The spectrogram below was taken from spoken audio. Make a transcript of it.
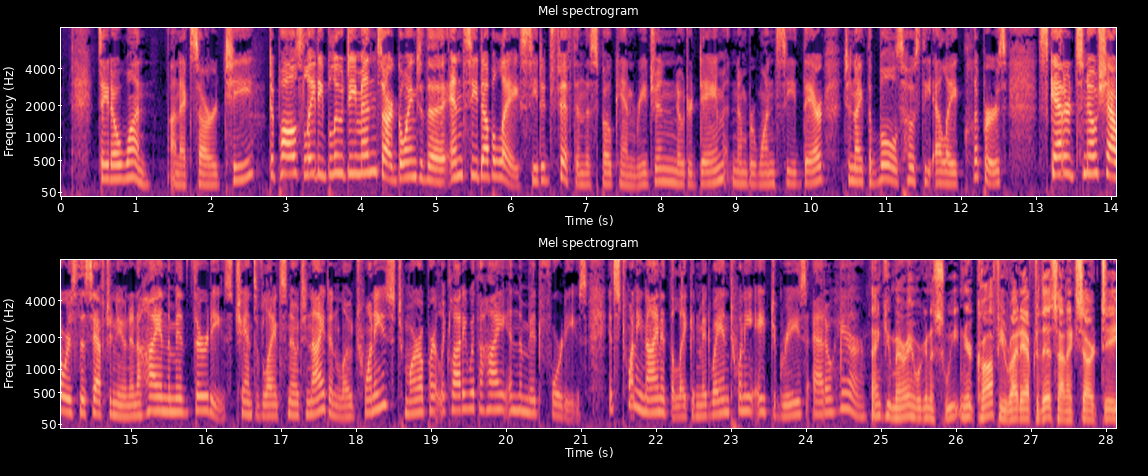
It's 801 on XRT. DePaul's Lady Blue Demons are going to the NCAA, seeded fifth in the Spokane region. Notre Dame, number one seed there. Tonight, the Bulls host the LA Clippers. Scattered snow showers this afternoon and a high in the mid 30s. Chance of light snow tonight and low 20s. Tomorrow, partly cloudy with a high in the mid 40s. It's 29 at the lake and Midway and 28 degrees at O'Hare. Thank you, Mary. We're going to sweeten your coffee right after this on XRT.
